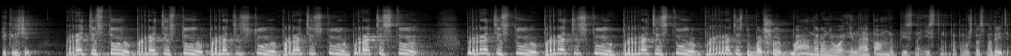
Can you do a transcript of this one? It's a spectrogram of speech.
и кричит, Протестую, протестую, протестую, протестую, протестую. Протестую, протестую, протестую, протестую. Большой баннер у него, и на этом написано истина. Потому что, смотрите,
